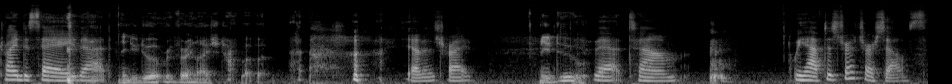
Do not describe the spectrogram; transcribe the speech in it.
trying to say that. And you do a very nice job of it. yeah, that's right. You do. That um, we have to stretch ourselves,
